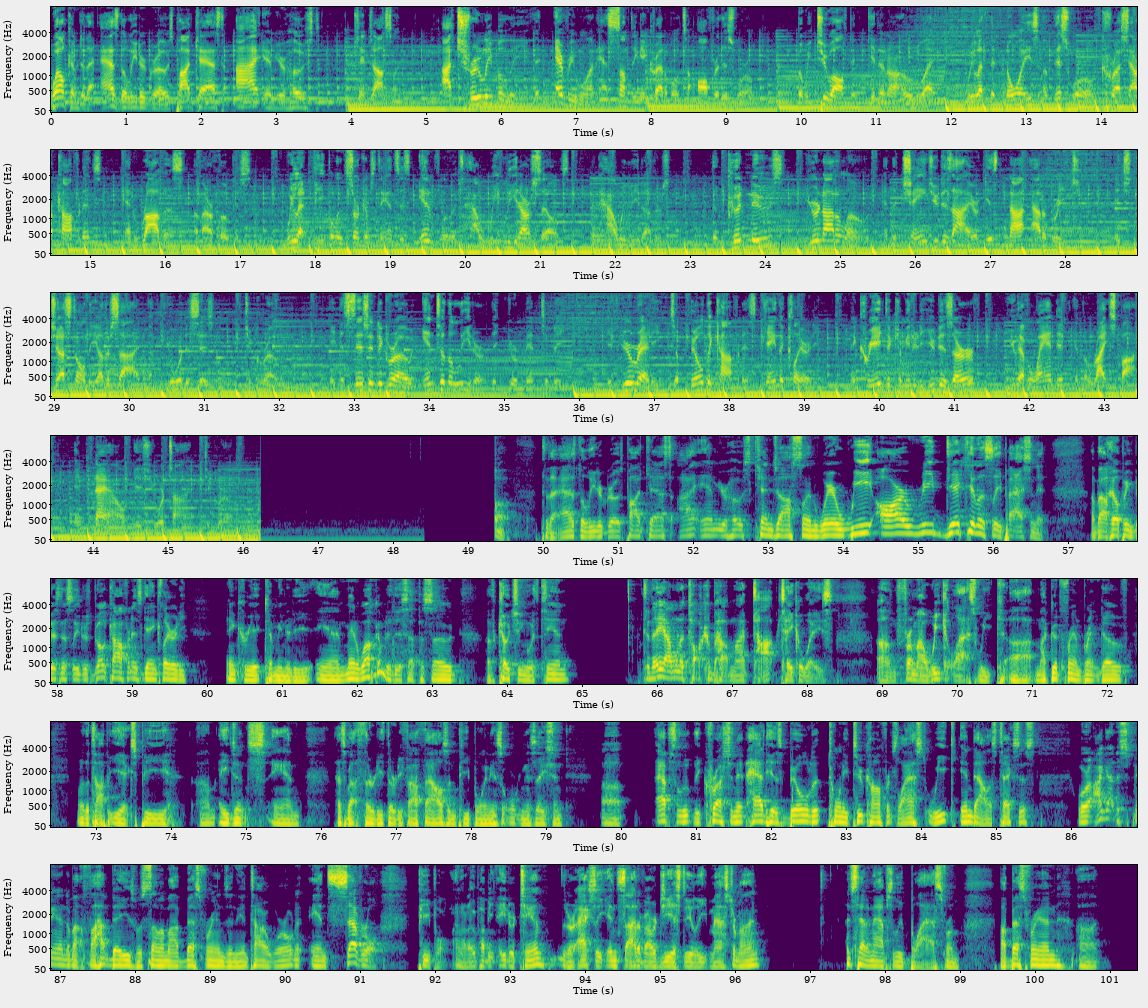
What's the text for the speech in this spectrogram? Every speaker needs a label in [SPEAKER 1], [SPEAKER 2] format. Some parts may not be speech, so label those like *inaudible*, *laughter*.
[SPEAKER 1] Welcome to the As the Leader Grows podcast. I am your host, Ken Joslin. I truly believe that everyone has something incredible to offer this world, but we too often get in our own way. We let the noise of this world crush our confidence and rob us of our focus. We let people and circumstances influence how we lead ourselves and how we lead others. The good news, you're not alone, and the change you desire is not out of reach. It's just on the other side of your decision to grow. A decision to grow into the leader that you're meant to be. If you're ready to build the confidence, gain the clarity, and create the community you deserve, you have landed in the right spot, and now is your time to grow. To the As the Leader Grows podcast, I am your host, Ken Joslin, where we are ridiculously passionate about helping business leaders build confidence, gain clarity, and create community. And man, welcome to this episode of Coaching with Ken. Today, I want to talk about my top takeaways um, from my week last week. Uh, my good friend Brent Gove, one of the top EXP um, agents, and has about 30, 35,000 people in his organization. Uh, absolutely crushing it. Had his Build 22 conference last week in Dallas, Texas where I got to spend about five days with some of my best friends in the entire world and several people, I don't know, probably eight or 10 that are actually inside of our GSD Elite Mastermind. I just had an absolute blast from my best friend, uh,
